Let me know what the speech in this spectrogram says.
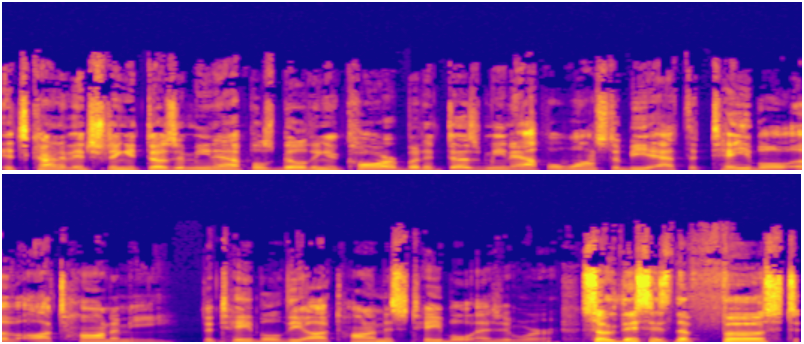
it's kind of interesting. It doesn't mean Apple's building a car, but it does mean Apple wants to be at the table of autonomy. The table, the autonomous table, as it were. So this is the first,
